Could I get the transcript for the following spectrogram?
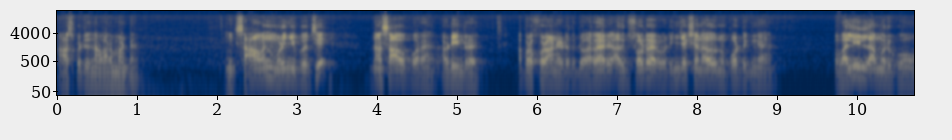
ஹாஸ்பிட்டல் நான் வரமாட்டேன். இன்னைக்கு சாவன்னு முடிஞ்சு போச்சு. நான் சாவ போகிறேன் அப்படின்றார். அப்புறம் குரான் எடுத்துகிட்டு வர்றாரு. அதுக்கு சொல்கிறார் ஒரு இன்ஜெக்ஷனாவது ஒன்று போட்டுக்குங்க. வலி இல்லாமல் இருக்கும்.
